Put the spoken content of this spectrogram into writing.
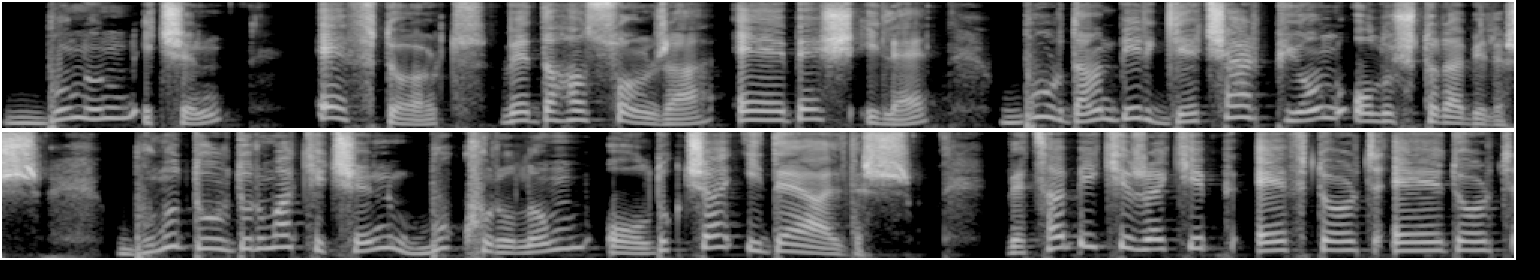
bunun için F4 ve daha sonra E5 ile buradan bir geçer piyon oluşturabilir. Bunu durdurmak için bu kurulum oldukça idealdir. Ve tabii ki rakip F4, E4,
